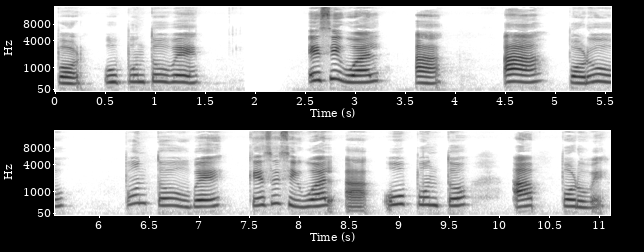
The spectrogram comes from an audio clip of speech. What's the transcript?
por u.v es igual a a por u.v, que eso es igual a u.a por v.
